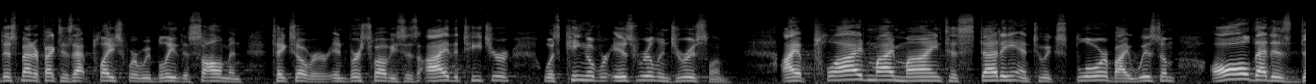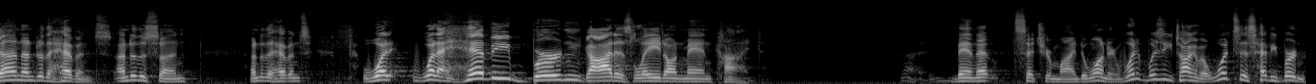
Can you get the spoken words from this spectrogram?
this matter of fact is that place where we believe that Solomon takes over. In verse 12, he says, I, the teacher, was king over Israel and Jerusalem. I applied my mind to study and to explore by wisdom all that is done under the heavens, under the sun, under the heavens, what, what a heavy burden God has laid on mankind. Man, that sets your mind to wondering what, what is he talking about? What's this heavy burden?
